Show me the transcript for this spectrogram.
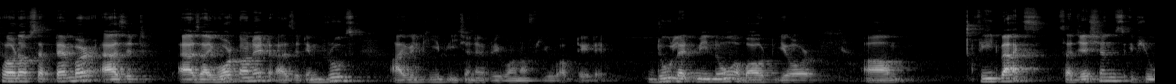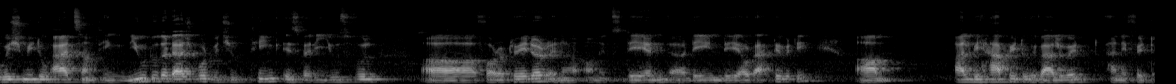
3rd of September, as it as I work on it, as it improves, I will keep each and every one of you updated. Do let me know about your um, feedbacks, suggestions. If you wish me to add something new to the dashboard, which you think is very useful uh, for a trader in a, on its day and uh, day in day out activity, um, I'll be happy to evaluate. And if it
